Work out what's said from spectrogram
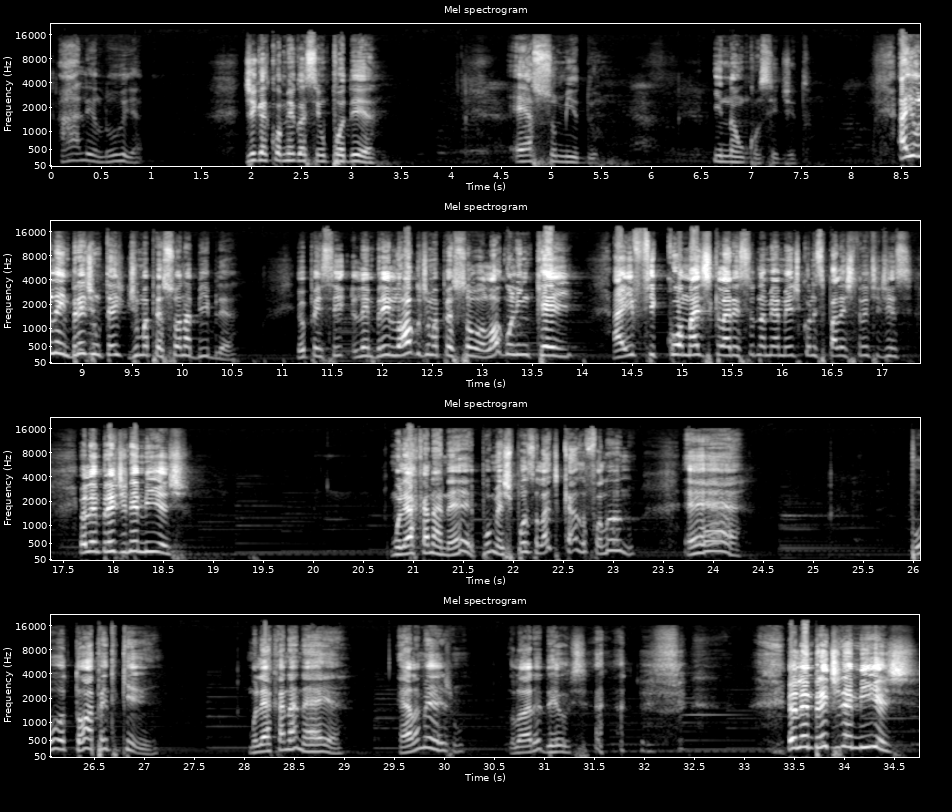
Aleluia. Diga comigo assim: o poder é assumido e não concedido. Aí eu lembrei de um texto de uma pessoa na Bíblia. Eu pensei, lembrei logo de uma pessoa, logo linkei. Aí ficou mais esclarecido na minha mente quando esse palestrante disse. Eu lembrei de Neemias. Mulher canané, pô, minha esposa lá de casa falando. É. Pô, top, entre quem? Mulher cananeia. Ela mesmo. Glória a Deus. Eu lembrei de Neemias.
